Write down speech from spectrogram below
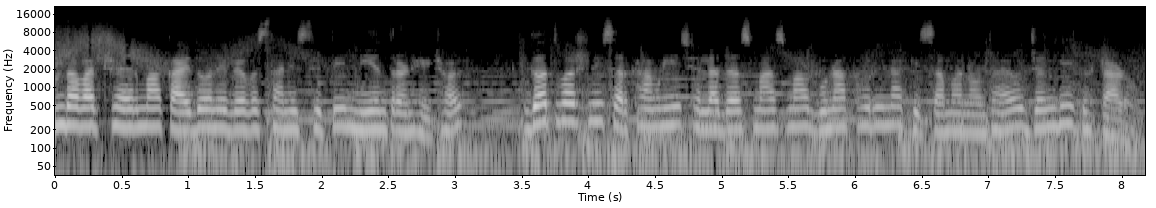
અમદાવાદ શહેરમાં કાયદો અને વ્યવસ્થાની સ્થિતિ નિયંત્રણ હેઠળ. ગત વર્ષની સરખામણીએ છેલ્લા દસ માસમાં ગુનાખોરીના કિસ્સામાં નોંધાયો જંગી ઘટાડો.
